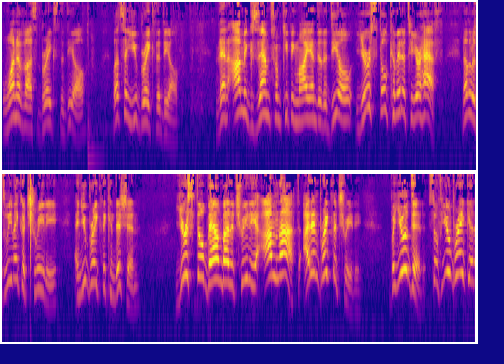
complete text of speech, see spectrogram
one of us breaks the deal, let's say you break the deal, then I'm exempt from keeping my end of the deal. You're still committed to your half. In other words, we make a treaty and you break the condition, you're still bound by the treaty. I'm not. I didn't break the treaty. But you did. So if you break it,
